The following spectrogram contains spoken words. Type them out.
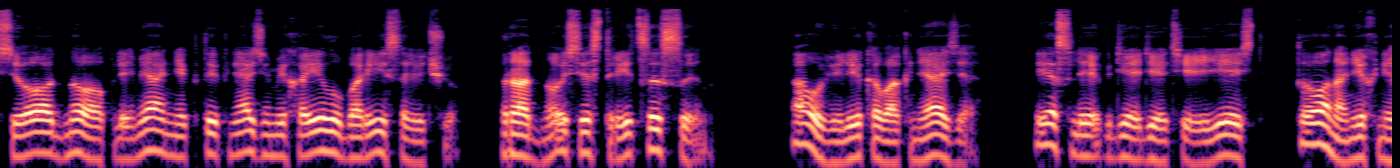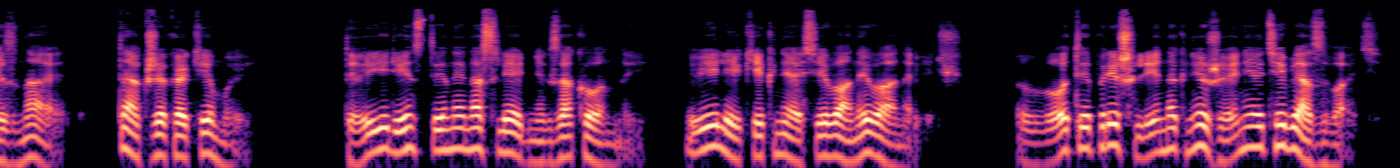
Все одно, племянник ты князю Михаилу Борисовичу, родной сестрицы сын. А у великого князя Если где дети есть, то он о них не знает, так же, как и мы. Ты единственный наследник законный, великий князь Иван Иванович. Вот и пришли на княжение тебя звать.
